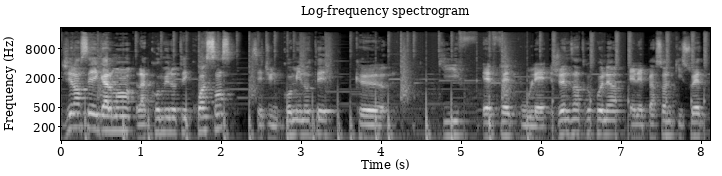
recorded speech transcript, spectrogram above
J'ai lancé également la communauté croissance. C'est une communauté que, qui est faite pour les jeunes entrepreneurs et les personnes qui souhaitent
